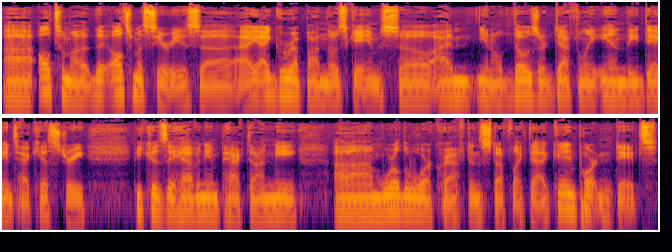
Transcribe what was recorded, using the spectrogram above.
Uh, Ultima, the Ultima series, uh, I, I, grew up on those games, so I'm you know those are definitely in the day and tech history because they have an impact on me. Um, World of Warcraft and stuff like that, important dates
